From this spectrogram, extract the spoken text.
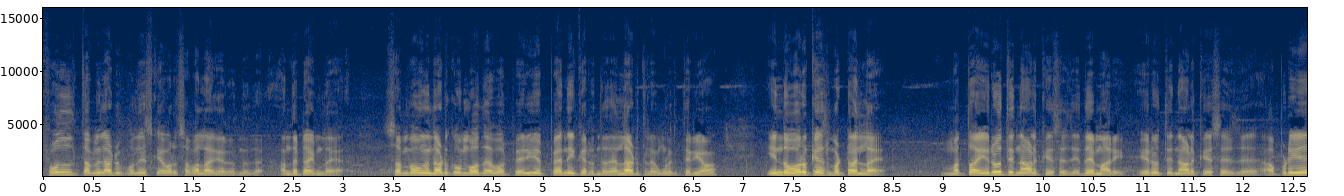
ஃபுல் தமிழ்நாடு போலீஸ்க்கே ஒரு சவாலாக இருந்தது அந்த டைமில் சம்பவம் நடக்கும்போது ஒரு பெரிய பேனிக் இருந்தது எல்லா இடத்துலையும் உங்களுக்கு தெரியும். இந்த ஒரு கேஸ் மட்டும் இல்லை மொத்தம் இருபத்தி நாலு கேசஸ் இதே மாதிரி. இருபத்தி நாலு கேசஸ் அப்படியே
